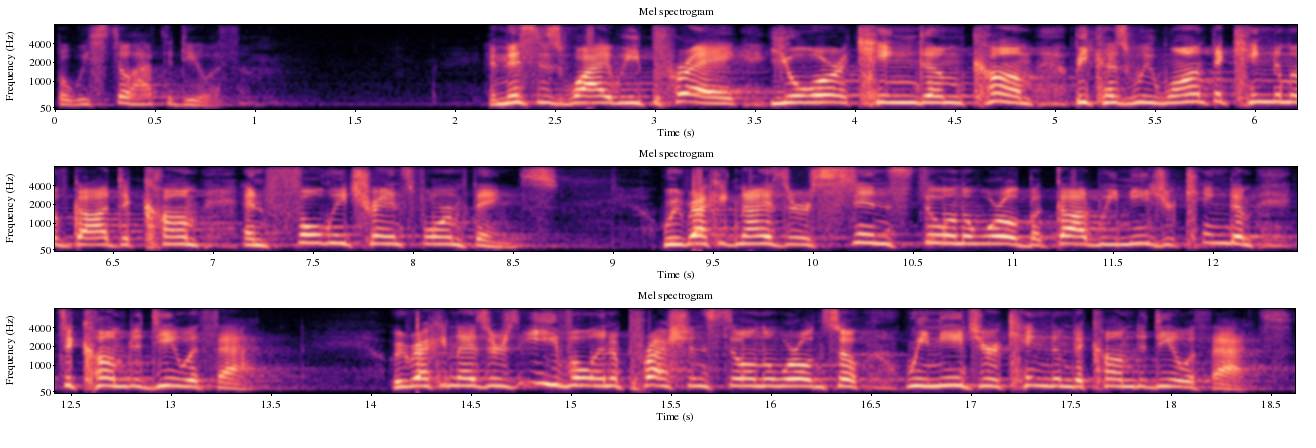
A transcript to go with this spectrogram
but we still have to deal with them. And this is why we pray, Your kingdom come, because we want the kingdom of God to come and fully transform things. We recognize there's sin still in the world, but God, we need your kingdom to come to deal with that. We recognize there's evil and oppression still in the world, and so we need your kingdom to come to deal with that.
